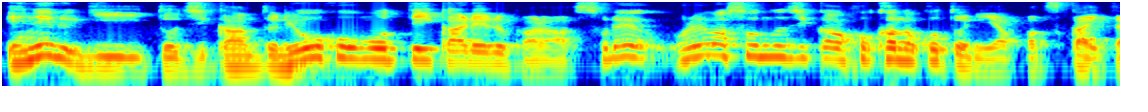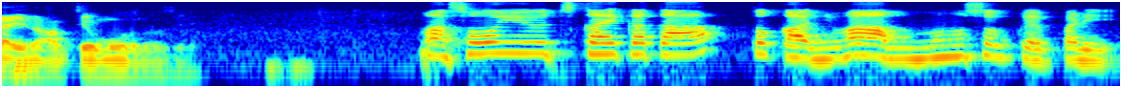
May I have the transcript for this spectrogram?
エネルギーと時間と両方持っていかれるから、それ、俺はその時間他のことにやっぱ使いたいなって思うので。まあそういう使い方とかにはものすごくやっぱり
